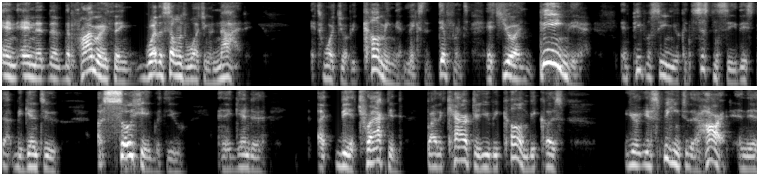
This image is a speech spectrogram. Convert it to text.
And and the, the, the primary thing, whether someone's watching or not, it's what you're becoming that makes the difference. It's your being there. And people seeing your consistency, they start begin to associate with you and again to uh, be attracted by the character you become because you're you're speaking to their heart and their,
